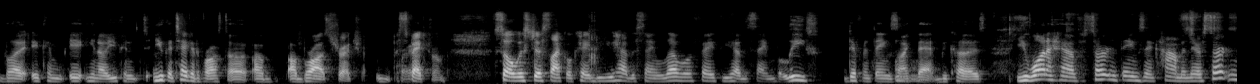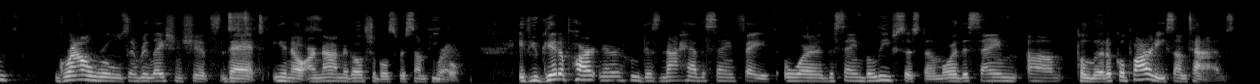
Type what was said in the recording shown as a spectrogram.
but it can, it, you know, you can you can take it across a, a, a broad spectrum. Right. Spectrum. So it's just like, okay, do you have the same level of faith? Do you have the same belief? Different things mm-hmm. like that, because you want to have certain things in common. There are certain ground rules in relationships that you know are non-negotiables for some people right. if you get a partner who does not have the same faith or the same belief system or the same um, political party sometimes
